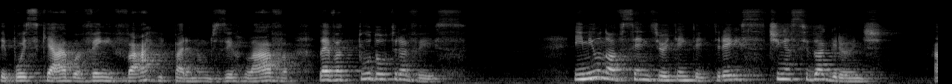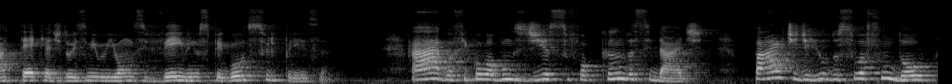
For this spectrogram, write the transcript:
Depois que a água vem e varre, para não dizer lava, leva tudo outra vez. Em 1983 tinha sido a grande, até que a de 2011 veio e nos pegou de surpresa. A água ficou alguns dias sufocando a cidade. Parte de Rio do Sul afundou.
